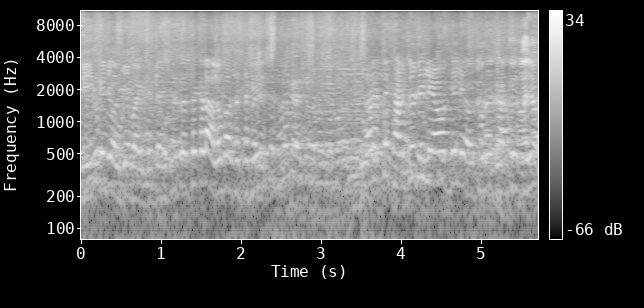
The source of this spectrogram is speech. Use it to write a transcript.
ਠੀਕ ਕੇ ਜਾਓਗੇ ਬਾਈਕ ਤੇ ਟੈਂਕੀ ਉੱਥੇ ਖੜਾ ਲਓ ਬਸ ਇੱਥੇ ਪਹਿਲੇ ਸਰ ਇੱਥੇ ਖੜ ਜਾਓ ਜੀ ਲਿਆਓ ਅੱਗੇ ਲਿਆਓ ਥੋੜਾ ਖੜ ਜਾਓ। ਆ ਜਾਓ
